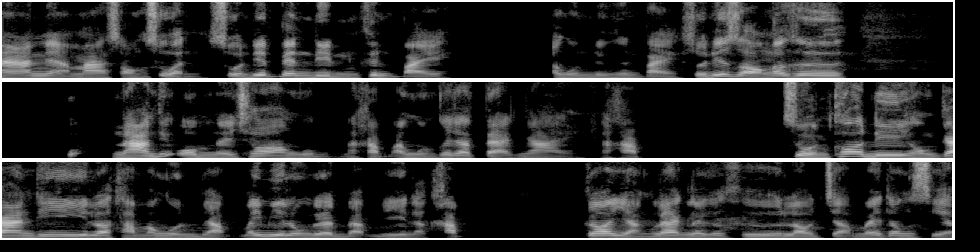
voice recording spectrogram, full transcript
น้ำเนี่ยมา 2 ส่วน ส่วนที่เป็นดินขึ้นไปองุ่นดึงขึ้นไป ส่วนที่ 2 ก็คือ น้ำที่อมในช่อองุ่นนะครับองุ่นก็จะแตกง่ายนะครับ ส่วนข้อดีของการที่เราทำองุ่นแบบไม่มีโรงเรือนแบบนี้นะครับ ก็อย่างแรกเลยก็คือเราจะไม่ต้องเสีย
